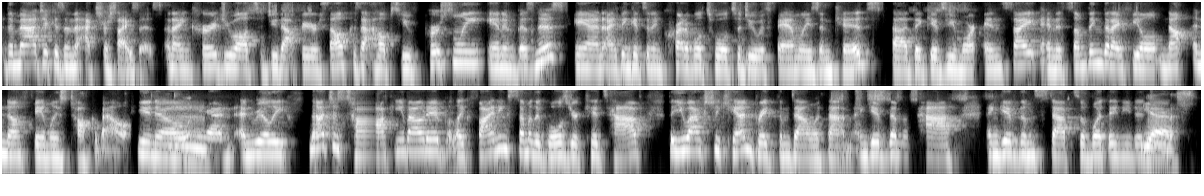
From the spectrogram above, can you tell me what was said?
the magic is in the exercises. And I encourage you all to do that for yourself because that helps you personally and in business. And I think it's an incredible tool to do with families and kids uh, that gives you more insight. And it's something that I feel not enough families talk about, you know, mm. and, and really not just talking about it, but like finding some of the goals your kids have that you actually can break them down with them and give them a path and give them steps of what they need to yes. do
